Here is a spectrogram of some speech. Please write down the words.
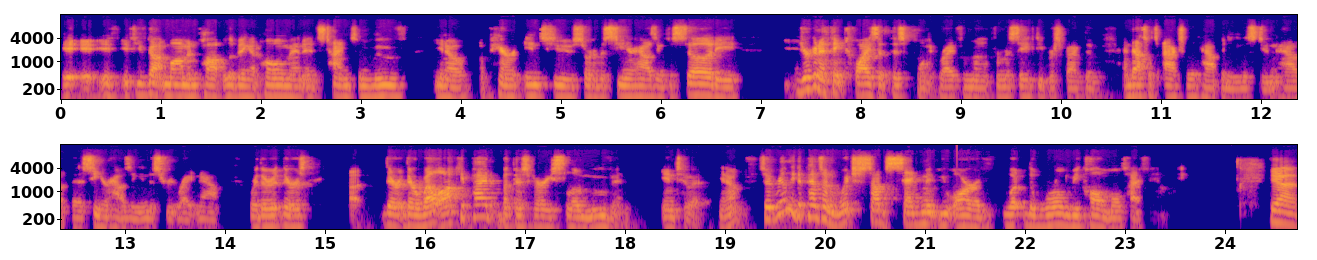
if if you've got mom and pop living at home and it's time to move, you know, a parent into sort of a senior housing facility, you're going to think twice at this point, right, from a from a safety perspective, and that's what's actually happening in the student house, the uh, senior housing industry right now, where there there's uh, they're they're well occupied, but there's very slow moving into it. You know, so it really depends on which sub segment you are of what the world we call multifamily. Yeah,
